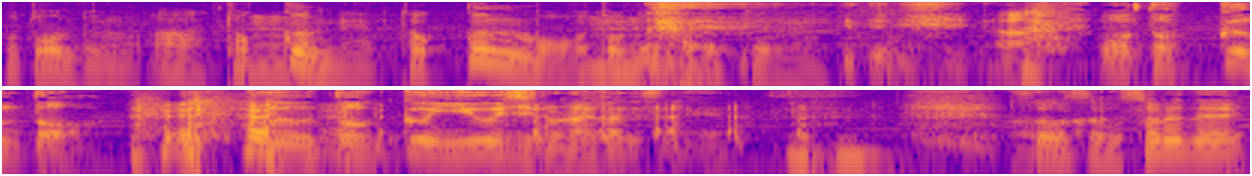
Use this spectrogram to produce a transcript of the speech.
ほとんどの、あ、特訓ね。特訓もほとんど喋ってるの。あ、もう特訓と、特訓、特訓有事の中ですね。そうそう。それで、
